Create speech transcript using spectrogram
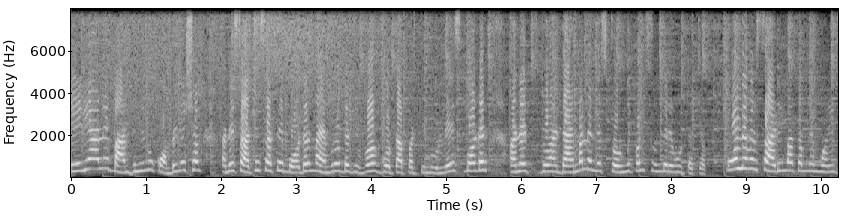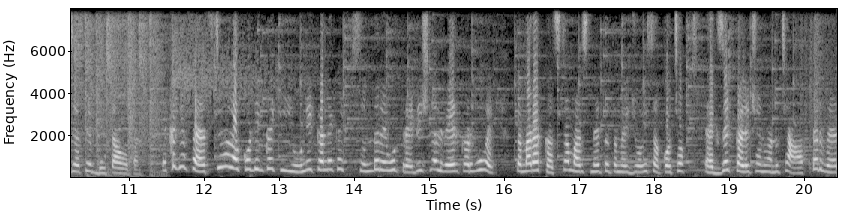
લેરિયા અને બાંધણીનું કોમ્બિનેશન અને સાથે સાથે બોર્ડરમાં એમ્બ્રોઇડરી વર્ક ગોટાપટ્ટીનું લેસ બોર્ડર અને ડાયમંડ અને સ્ટોનનું પણ સુંદર એવું ટચઅપ ઓલ ઓવર સાડીમાં તમને મળી જશે બૂટાઓ પણ. એટલે કે ફેસ્ટિવલ અકોર્ડિંગ કંઈક યુનિક અને કંઈક સુંદર એવું ટ્રેડિશનલ વેર કરવું હોય તમારા કસ્ટમર્સને તો તમે જોઈ શકો છો. એક્ઝેક્ટ કલેક્શન હોવાનું છે. આફ્ટર વેર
